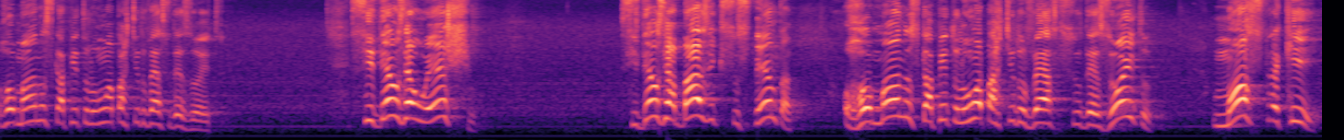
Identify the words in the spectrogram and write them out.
Romanos capítulo 1 a partir do verso 18. Se Deus é o eixo, se Deus é a base que sustenta, Romanos capítulo 1, a partir do verso 18, mostra que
